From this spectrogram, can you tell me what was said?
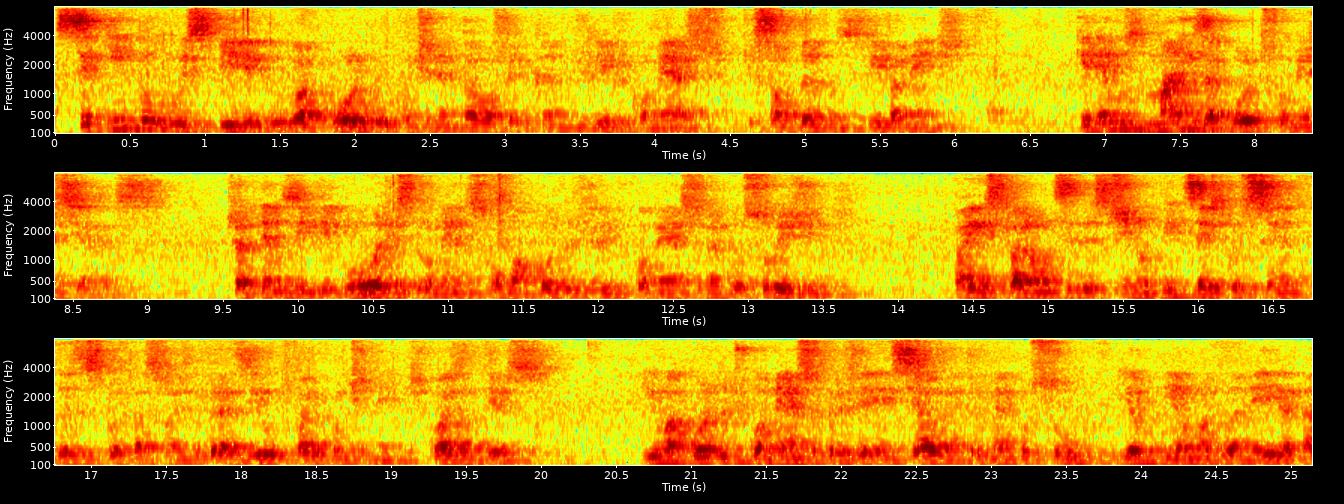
Seguindo o espírito do Acordo Continental Africano de Livre Comércio, que saudamos vivamente, queremos mais acordos comerciais já temos em vigor instrumentos como o Acordo de Livre Comércio Mercosul-Egito, país para onde se destinam 26% das exportações do Brasil para o continente, quase um terço, e o Acordo de Comércio Preferencial entre o Mercosul e a União Aduaneira da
